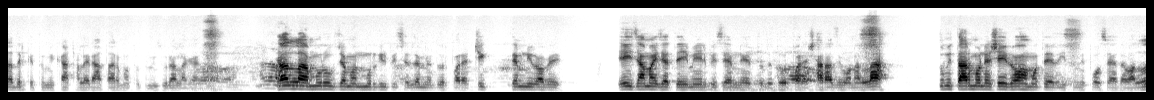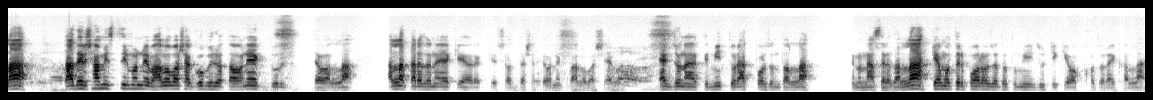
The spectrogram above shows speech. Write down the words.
তাদেরকে তুমি কাঁঠালের আতার মতো তুমি জোড়া হে আল্লাহ যেমন মুরগির পিছে দৌড় পারে, ঠিক তেমনি ভাবে এই জামাই যাতে এই মেয়ের পিছে এমনি দৌড় পারে, সারা জীবন আল্লাহ, তুমি তার মনে সেই রহমতের তুমি পৌঁছায় দাও। আল্লাহ, তাদের স্বামী স্ত্রীর মনে ভালোবাসা, গভীরতা অনেক দূর দেও আল্লাহ। আল্লাহ তারা যেন একে আর একে শ্রদ্ধার সাথে অনেক ভালোবাসে এবং একজন আরেককে মৃত্যুর আগ পর্যন্ত আল্লাহ যেন নাসের আল্লাহ কেমতের পরও যত তুমি এই জুটিকে অক্ষত রাখো আল্লাহ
